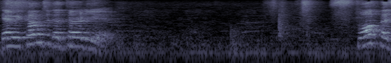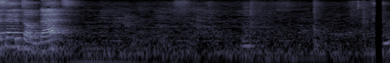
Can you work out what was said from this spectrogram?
Then we come to the third year. 12% of that, Two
